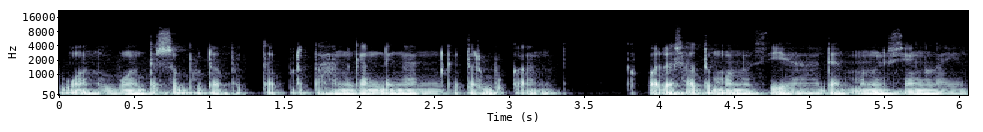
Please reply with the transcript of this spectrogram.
Hubungan-hubungan tersebut dapat kita pertahankan dengan keterbukaan kepada satu manusia dan manusia yang lain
